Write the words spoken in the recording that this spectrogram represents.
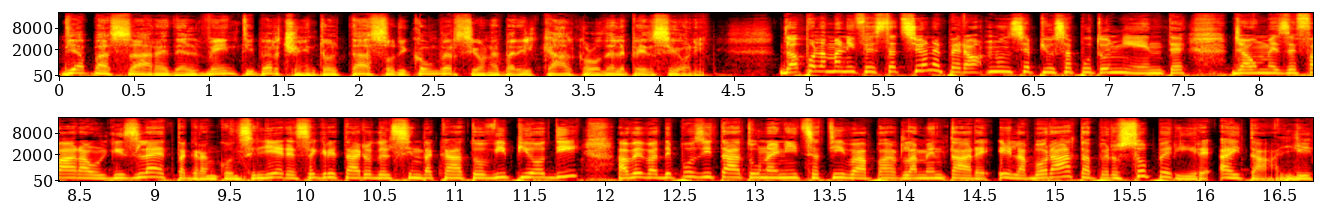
di abbassare del 20% il tasso di conversione per il calcolo delle pensioni. Dopo la manifestazione però non si è più saputo niente. Già un mese fa Raul Ghisletta, gran consigliere e segretario del sindacato VPOD, aveva depositato una iniziativa parlamentare elaborata per sopperire ai tagli.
